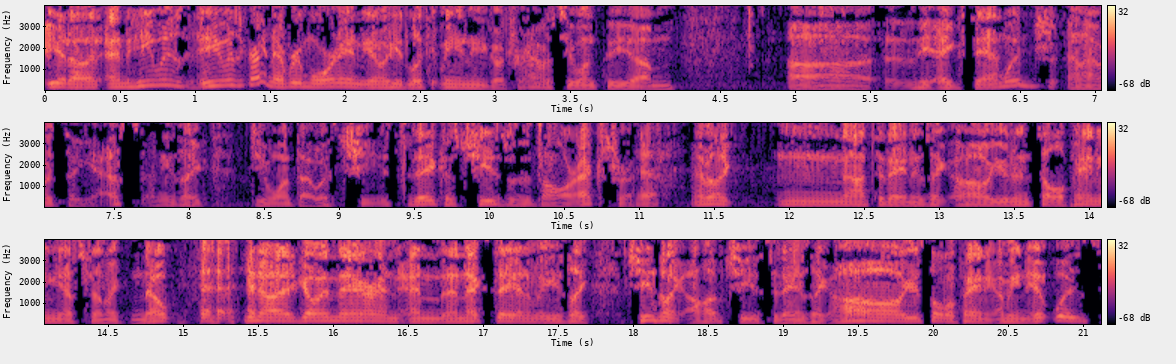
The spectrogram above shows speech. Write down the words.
you know, and, and he was he was great. And every morning, you know, he'd look at me and he'd go, "Travis, you want the?" Uh, the egg sandwich? And I would say yes. And he's like, do you want that with cheese today? Because cheese was a dollar extra. Yeah. And I'm like, mm, not today. And he's like, oh, you didn't sell a painting yesterday. I'm like, nope. you know, I'd go in there and, and the next day, and he's like, cheese. I'm like, I'll have cheese today. He's like, oh, you sold a painting. I mean, it was,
